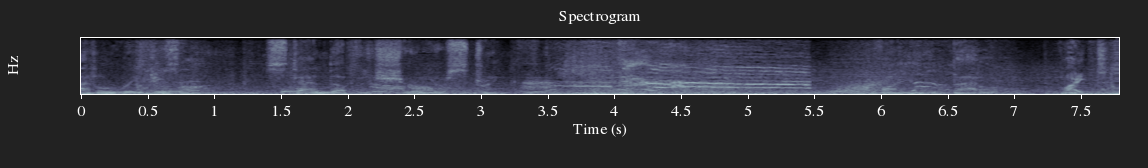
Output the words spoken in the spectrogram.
Battle rages on. Stand up and show your strength. Final battle. Fight!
